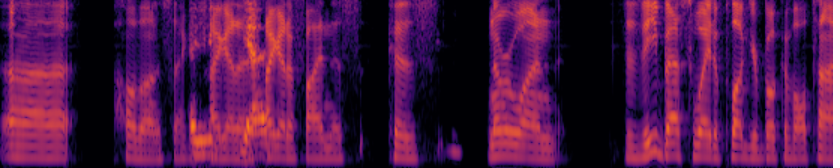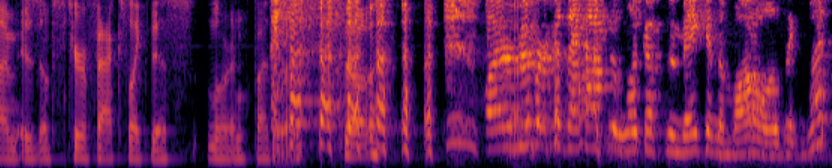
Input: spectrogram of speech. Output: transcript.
Uh, hold on a second. you- I gotta yeah. I gotta find this because number one, the best way to plug your book of all time is obscure facts like this, Loren. By the way, so well, I remember because I had to look up the make and the model. I was like, "What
